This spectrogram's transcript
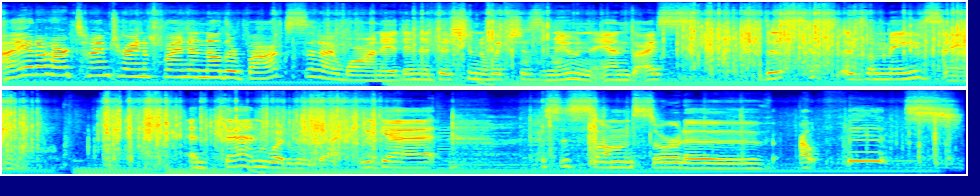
I had a hard time trying to find another box that I wanted in addition to Witch's Moon, and I, this is, is amazing. And then what do we get? We get, this is some sort of outfit.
